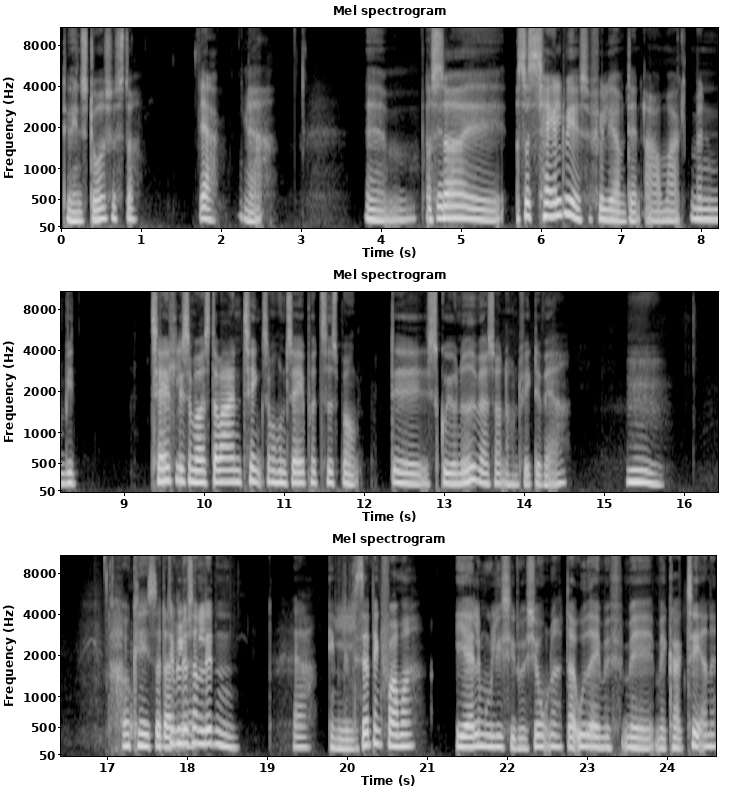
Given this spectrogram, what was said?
Det er jo hendes storesøster. Ja. Ja. Øhm, og, den- så, øh, og så talte vi selvfølgelig om den afmagt, men vi talte ligesom også, der var en ting, som hun sagde på et tidspunkt, det skulle jo nødig være sådan, at hun fik det værre. Mm. Okay, så der... Det blev sådan lidt en, Ja. en lille sætning for mig, i alle mulige situationer, der ud af med, med, med karaktererne.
